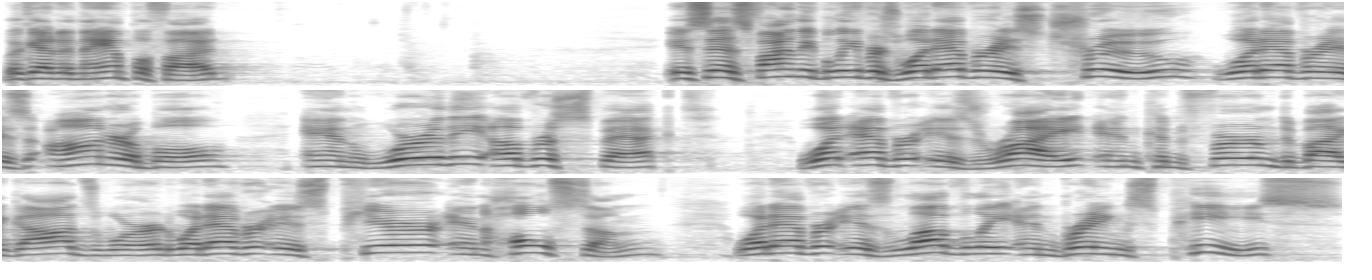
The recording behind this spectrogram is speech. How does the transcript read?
Look at it in the Amplified. It says, finally, believers, whatever is true, whatever is honorable and worthy of respect, whatever is right and confirmed by God's word, whatever is pure and wholesome, whatever is lovely and brings peace,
